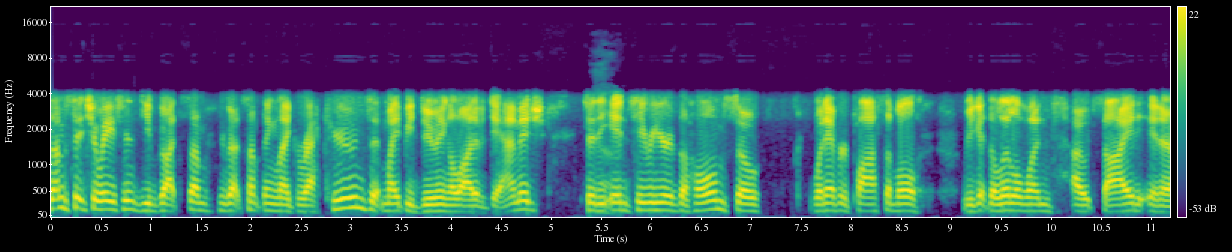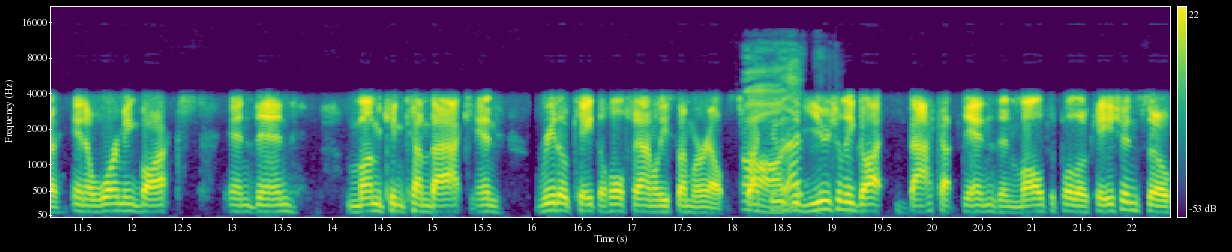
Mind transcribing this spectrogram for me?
some situations, you've got some you've got something like raccoons that might be doing a lot of damage to the interior of the home. So, whenever possible, we get the little ones outside in a in a warming box, and then mom can come back and relocate the whole family somewhere else. Aw, Raccoons that- have usually got backup dens in multiple locations, so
